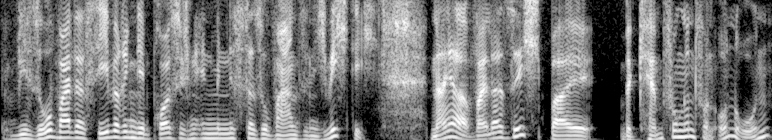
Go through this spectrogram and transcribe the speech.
wieso war das Severing dem preußischen Innenminister so wahnsinnig wichtig? Naja, weil er sich bei Bekämpfungen von Unruhen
